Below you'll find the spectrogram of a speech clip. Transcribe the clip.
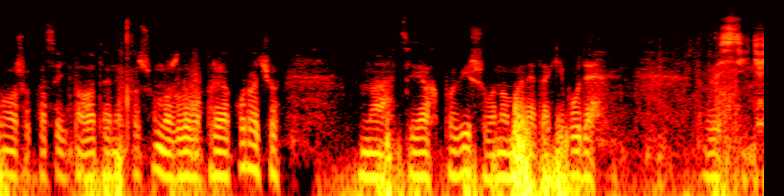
тому що косить багато я не ходжу, можливо приакурачу на цвях повішу, воно в мене так і буде висіти.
